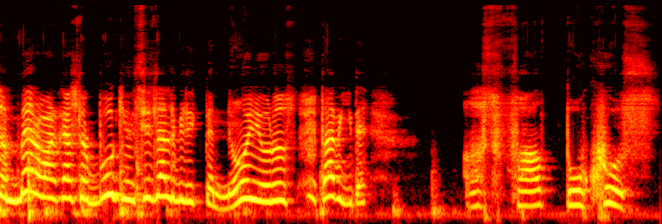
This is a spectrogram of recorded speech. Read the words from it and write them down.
Hepinize merhaba arkadaşlar. Bugün sizlerle birlikte ne oynuyoruz? Tabii ki de Asfalt 9.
